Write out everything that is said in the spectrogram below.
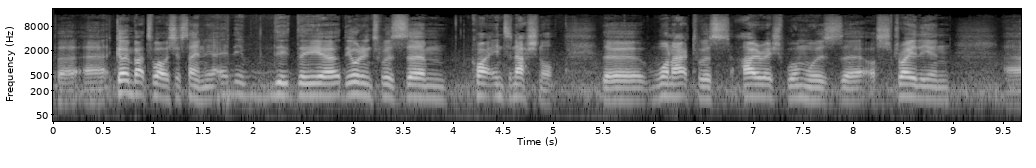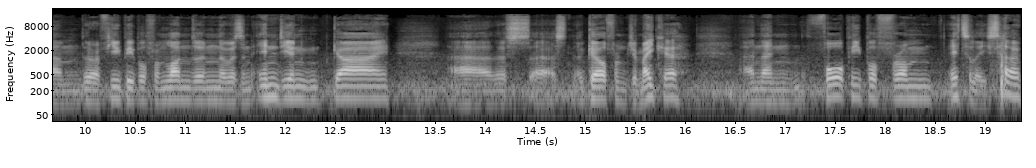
But uh, going back to what I was just saying, uh, the the, uh, the audience was um, quite international. The one act was Irish, one was uh, Australian, Um, there were a few people from London. There was an Indian guy. Uh, there's uh, a girl from Jamaica, and then four people from Italy. So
